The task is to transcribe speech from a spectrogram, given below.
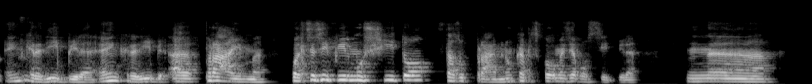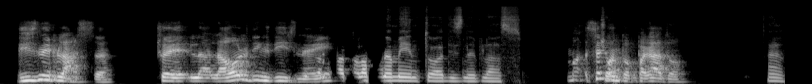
è incredibile, è incredibile. Uh, Prime, qualsiasi film uscito sta su Prime, non capisco come sia possibile. Mm, uh, Disney Plus, cioè la, la holding Disney... Ho fatto l'abbonamento a Disney Plus. Ma sai cioè... quanto ho pagato? Eh.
